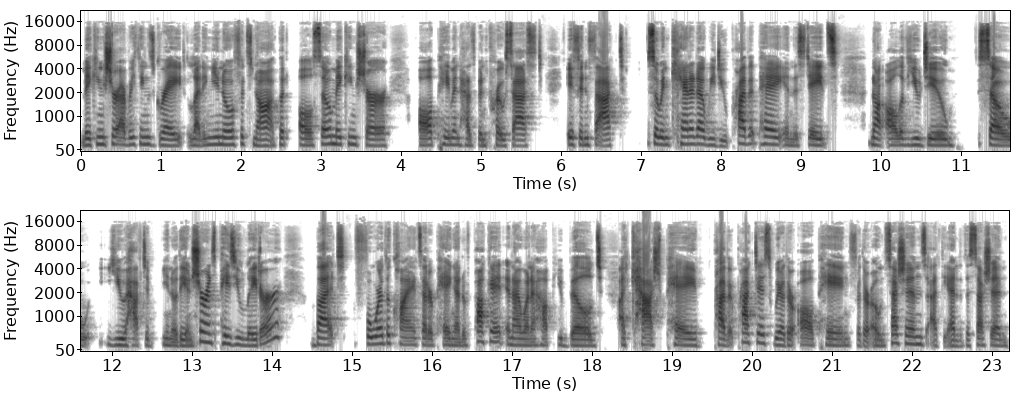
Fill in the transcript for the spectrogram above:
making sure everything's great, letting you know if it's not, but also making sure all payment has been processed. If in fact so in Canada, we do private pay. In the States, not all of you do. So you have to, you know, the insurance pays you later. But for the clients that are paying out of pocket, and I want to help you build a cash pay private practice where they're all paying for their own sessions at the end of the session.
